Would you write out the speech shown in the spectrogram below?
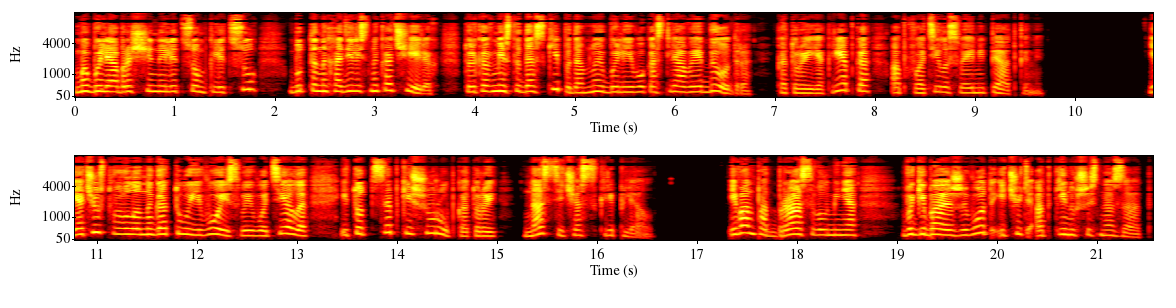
Мы были обращены лицом к лицу, будто находились на качелях, только вместо доски подо мной были его костлявые бедра, которые я крепко обхватила своими пятками. Я чувствовала наготу его и своего тела и тот цепкий шуруп, который нас сейчас скреплял. Иван подбрасывал меня, выгибая живот и чуть откинувшись назад.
